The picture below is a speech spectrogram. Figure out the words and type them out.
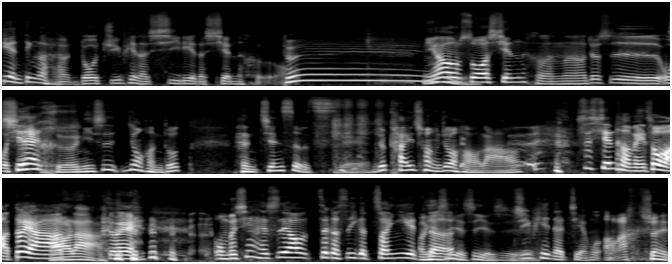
奠定了很多 G 片的系列的先河哦。对。你要说先河呢，就是我现在先河，你是用很多很艰涩的词，哎，你就开创就好啦。是先河没错啊，对啊好啊，啦，对。我们现在还是要，这个是一个专业的，也是也是也是 G 片的节目，好吗？所以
